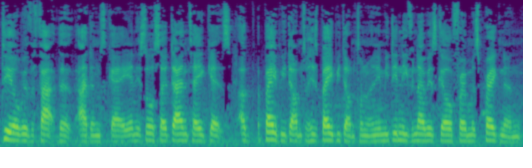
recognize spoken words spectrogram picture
deal with the fact that Adam's gay. And it's also Dante gets a, a baby dumped or his baby dumped on him. He didn't even know his girlfriend was pregnant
